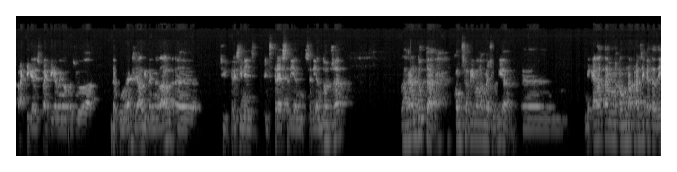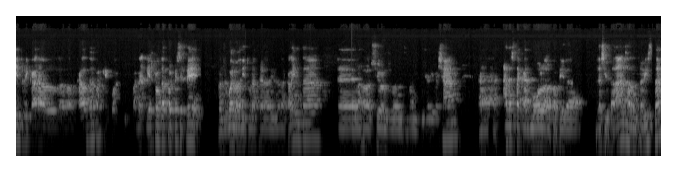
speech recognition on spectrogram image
pràctica és pràcticament el regidor de, de comerç, ja, el Didac Nadal, eh, si cressin ells, ells tres serien, serien 12. La gran dubte, com s'arriba a la majoria? Eh, M'he quedat amb, amb una frase que t'ha dit, Ricard, l'alcalde, perquè quan, quan li has preguntat pel PSC, doncs, bueno, ha dit una freda i una de calenta, eh, les relacions doncs, van pujar i baixant, eh, ha destacat molt el paper de, de Ciutadans a l'entrevista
